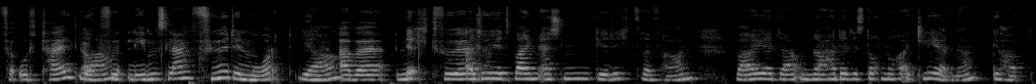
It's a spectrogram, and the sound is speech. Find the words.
verurteilt, ja. auch für lebenslang, für den Mord, ja. aber nicht für... Also jetzt beim ersten Gerichtsverfahren war er da und da hat er das doch noch erklärt, ne? Gehabt.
